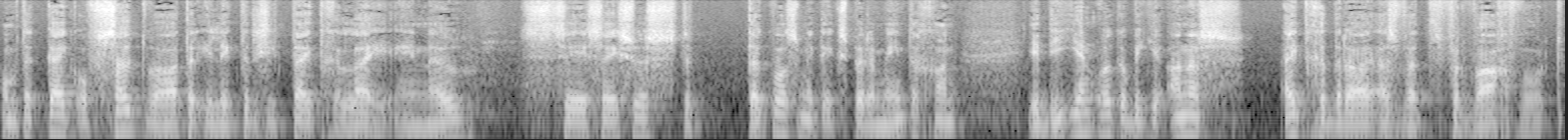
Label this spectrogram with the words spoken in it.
om te kyk of soutwater elektrisiteit gelei. En nou sê sy soos dit dikwels met eksperimente gaan, het die een ook 'n bietjie anders uitgedraai as wat verwag word.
